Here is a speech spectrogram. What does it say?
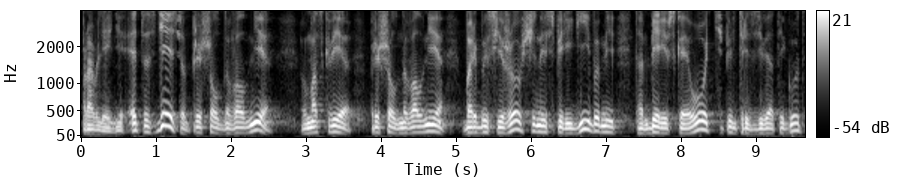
правление. Это здесь он пришел на волне, в Москве пришел на волне борьбы с Ежовщиной, с перегибами, там Бериевская оттепель, 39 год.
